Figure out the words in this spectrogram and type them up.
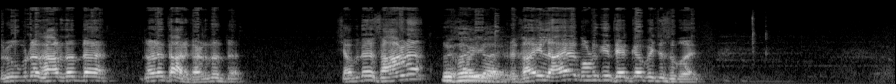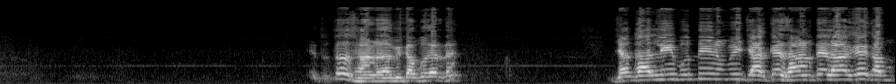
ਰੂਪ ਨਖਾਰ ਦਿੰਦਾ ਨਾਲੇ ਧਾਰ ਕੱਢ ਦਿੰਦਾ। ਸ਼ਬਦ ਦੇ ਸਾਣ ਰਖਾਈ ਲਾਏ ਰਖਾਈ ਲਾਇਆ ਗੁਣ ਕੀ ਠੇਕੇ ਵਿੱਚ ਸਮਾਏ ਤੂੰ ਤਾਂ ਸਾਣ ਦਾ ਵੀ ਕੰਮ ਕਰਦਾ। ਜੰਗਾਲੀ ਬੁੱਧੀ ਨੂੰ ਵੀ ਚੱਕ ਕੇ ਸਾਣ ਤੇ ਲਾ ਕੇ ਕੰਮ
